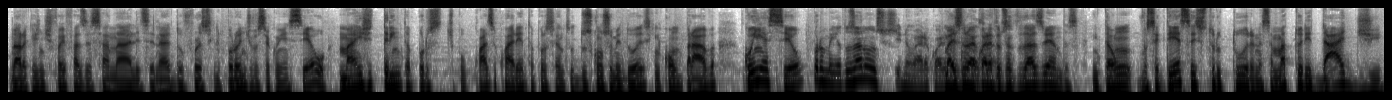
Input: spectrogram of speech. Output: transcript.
Na hora que a gente foi fazer essa análise, né, do first click, por onde você conheceu, mais de 30%, tipo, quase 40% dos consumidores, quem comprava, conheceu por meio dos anúncios. E não era 40% Mas não é 40% das vendas. Então, você ter essa estrutura, nessa maturidade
